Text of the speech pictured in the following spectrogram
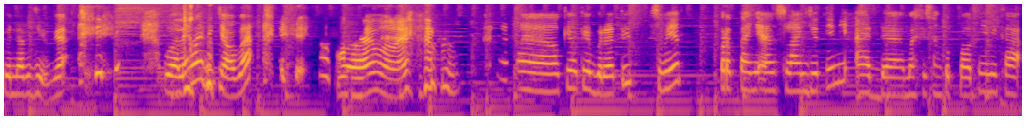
benar juga. Boleh lah dicoba. Boleh boleh. Uh, oke oke. Berarti sebenarnya pertanyaan selanjutnya nih ada masih sangkut pautnya nih kak.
